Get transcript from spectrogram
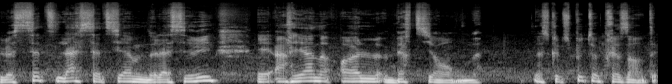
Le 7, la septième de la série est Ariane Hall-Bertium. Est-ce que tu peux te présenter?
